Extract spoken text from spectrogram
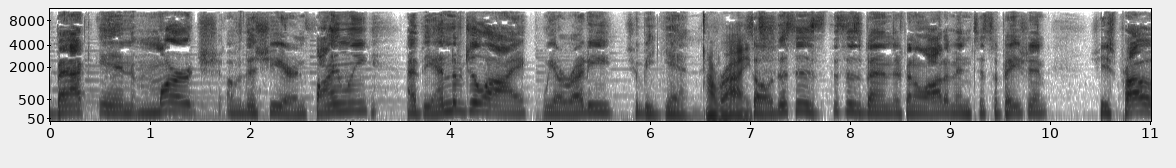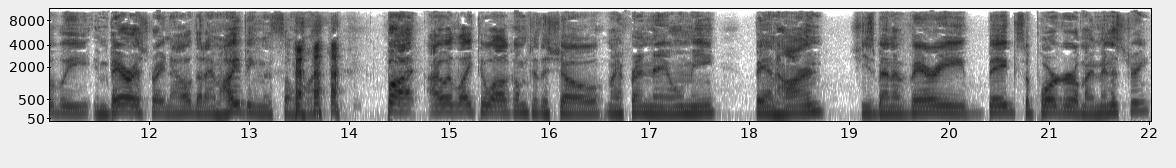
back in March of this year. And finally, at the end of July, we are ready to begin. All right. So this is this has been there's been a lot of anticipation. She's probably embarrassed right now that I'm hyping this so much. but I would like to welcome to the show my friend Naomi Van Harn. She's been a very big supporter of my ministry.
